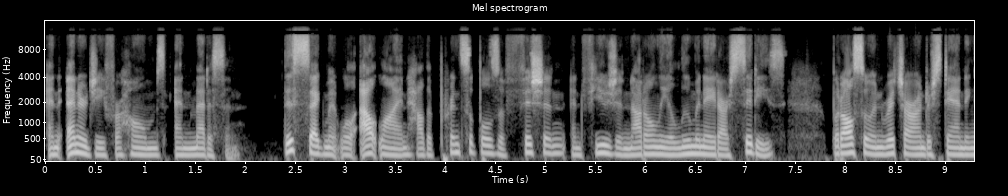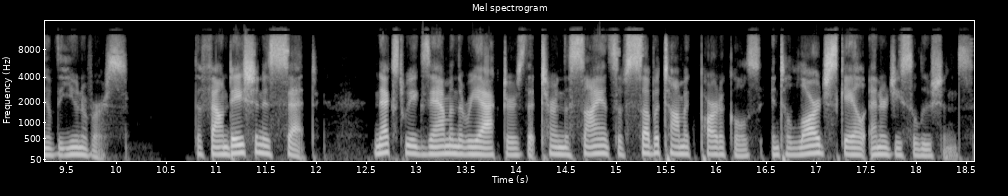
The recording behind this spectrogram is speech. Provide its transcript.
and energy for homes and medicine. This segment will outline how the principles of fission and fusion not only illuminate our cities, but also enrich our understanding of the universe. The foundation is set. Next, we examine the reactors that turn the science of subatomic particles into large scale energy solutions.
